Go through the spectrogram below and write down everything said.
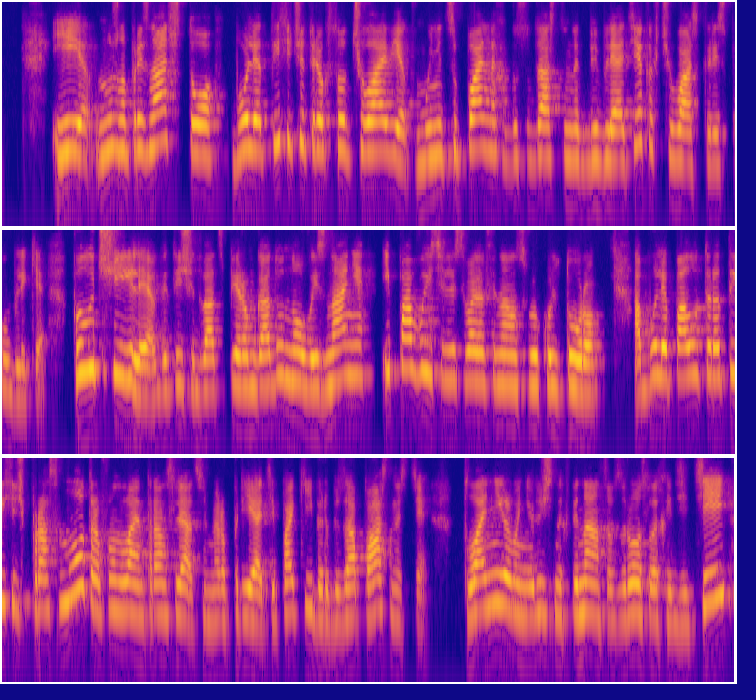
И нужно признать, что более 1300 человек в муниципальных и государственных библиотеках Чувашской республики получили в 2021 году новые знания и повысили свою финансовую культуру. А более полутора тысяч просмотров онлайн-трансляций мероприятий по кибербезопасности, планированию личных финансов взрослых и детей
